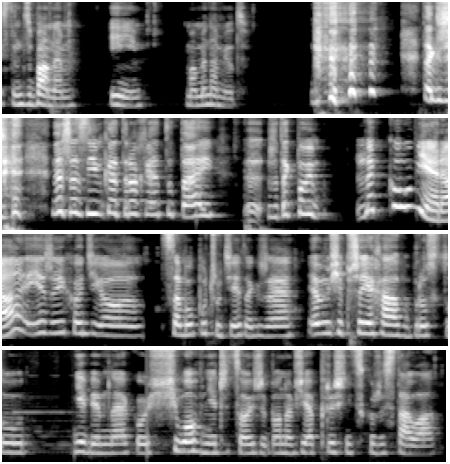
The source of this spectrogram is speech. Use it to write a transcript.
jestem dzbanem i mamy namiot. Także nasza Simka trochę tutaj, e, że tak powiem, lekko umiera, jeżeli chodzi o samopoczucie, także ja bym się przejechała po prostu, nie wiem, na jakąś siłownię czy coś, żeby ona wzięła prysznic, skorzystała.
